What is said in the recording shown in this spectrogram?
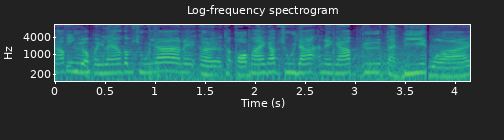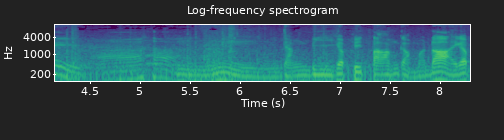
ครับไม่จริง เกือบไปแล้วครับชูย่าในเอ่อขออภัยครับชูยะนะครับ คือแต่ดีไว้อ่า อืมยังดีครับที่ตามกลับมาได้ครับ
